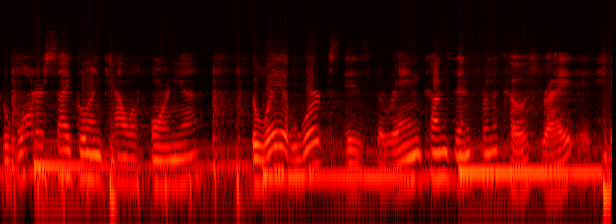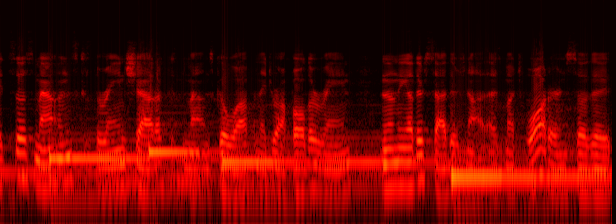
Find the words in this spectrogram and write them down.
The water cycle in California, the way it works is the rain comes in from the coast, right? It hits those mountains because the rain shadow, because the mountains go up and they drop all their rain. And on the other side, there's not as much water, and so the,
